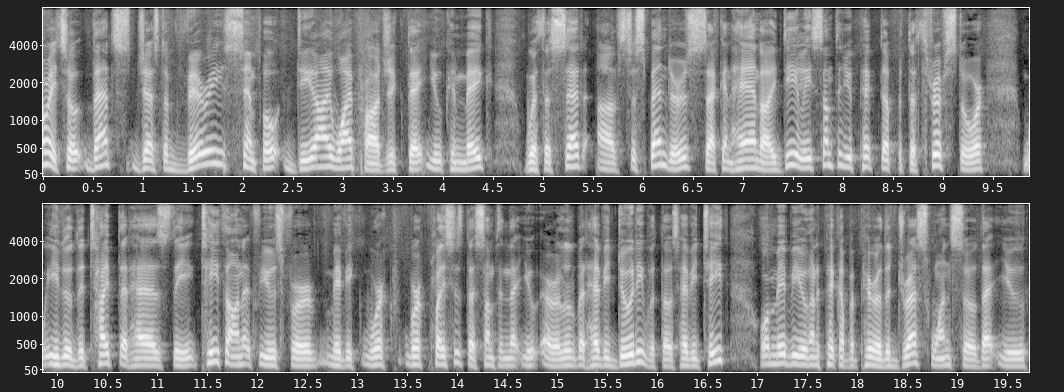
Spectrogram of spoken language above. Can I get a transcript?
All right, so that's just a very simple DIY project that you can make with a set of suspenders, secondhand ideally, something you picked up at the thrift store, either the type that has the teeth on it used for maybe work workplaces, that's something that you are a little bit heavy duty with those heavy teeth, or maybe you're going to pick up a pair of the dress ones so that you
